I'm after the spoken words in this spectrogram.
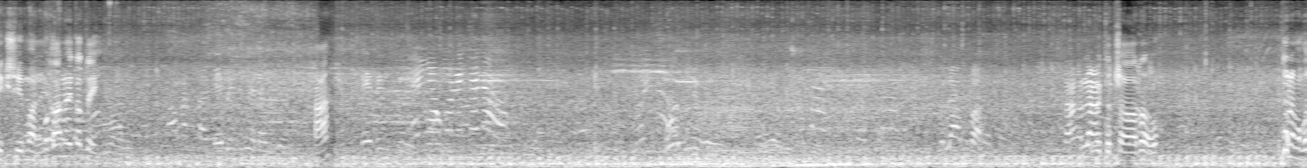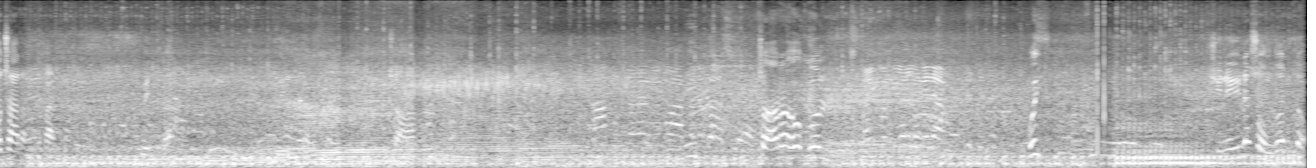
60 man. Magkano ito te? Ha? Wala pa. May kutsara oh. Ito naman kutsara. Wait lang. Kutsara. Kutsara oh, gold. Uy! Sinilas oh, ang ganda.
